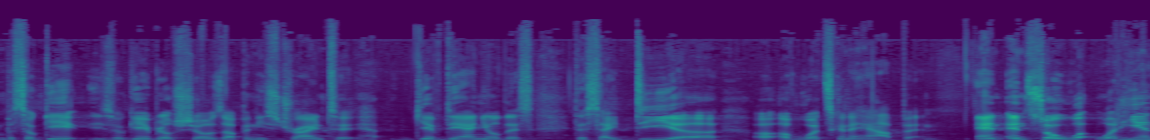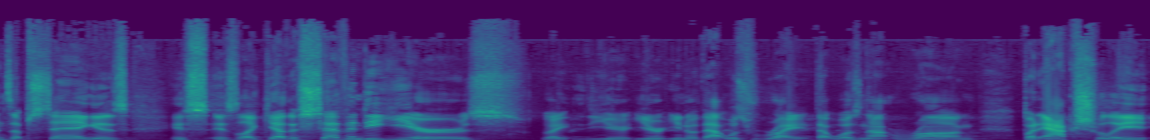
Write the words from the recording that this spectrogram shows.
but so, so Gabriel shows up and he's trying to give Daniel this, this idea of what's going to happen. And, and so what, what he ends up saying is, is, is like, yeah, the 70 years, right, you're, you're, you know, that was right. That was not wrong. But actually,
